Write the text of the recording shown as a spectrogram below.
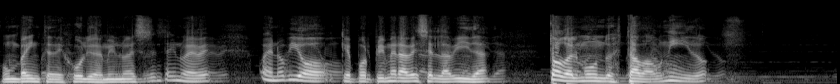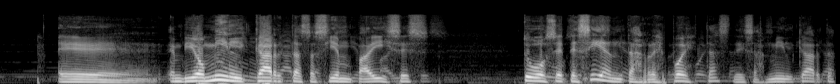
un 20 de julio de 1969, bueno, vio que por primera vez en la vida todo el mundo estaba unido. Eh, envió mil cartas a 100 países, tuvo 700 respuestas de esas mil cartas.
